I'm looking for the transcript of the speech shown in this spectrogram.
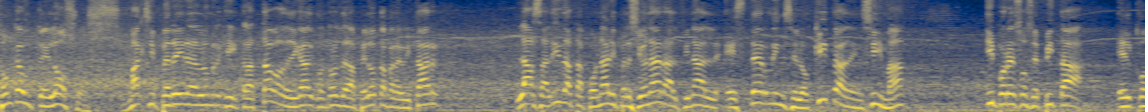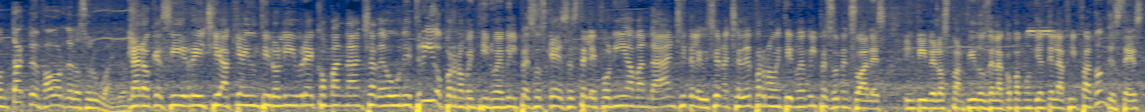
Son cautelosos. Maxi Pereira era el hombre que trataba de llegar al control de la pelota para evitar la salida, taponar y presionar. Al final, Sterling se lo quita de encima y por eso se pita el contacto en favor de los uruguayos. Claro que sí, Richie. Aquí hay un tiro libre con banda ancha de un trío por 99 mil pesos, que es, es telefonía, banda ancha y televisión HD por 99 mil pesos mensuales. Y vive los partidos de la Copa Mundial de la FIFA donde estés.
